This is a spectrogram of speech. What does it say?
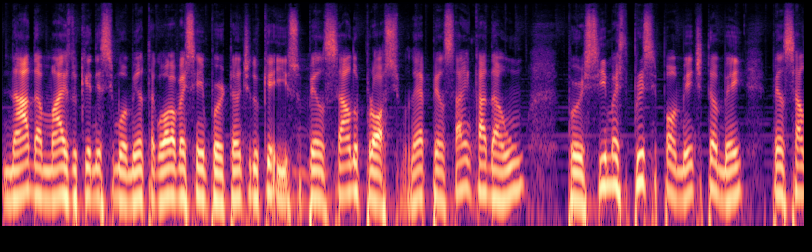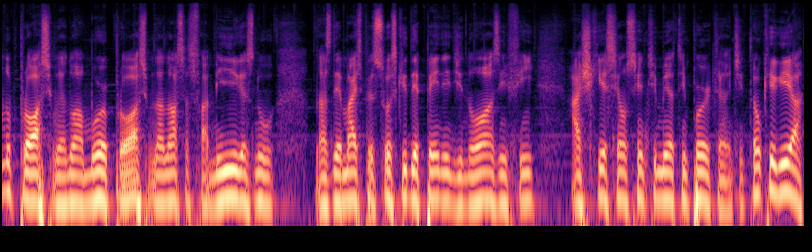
nada mais do que nesse momento agora vai ser importante do que isso, pensar no próximo, né? Pensar em cada um por si, mas principalmente também pensar no próximo, né? no amor próximo, nas nossas famílias, no, nas demais pessoas que dependem de nós, enfim, acho que esse é um sentimento importante. Então, queria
